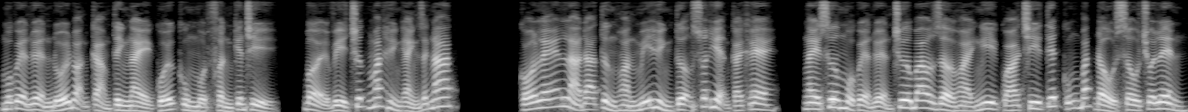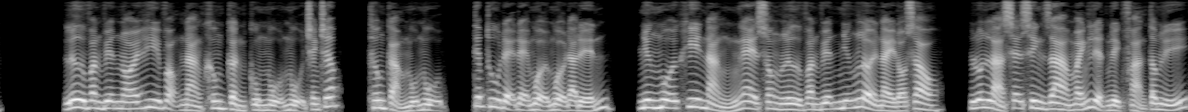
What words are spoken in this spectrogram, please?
Một quyền huyền đối đoạn cảm tình này cuối cùng một phần kiên trì, bởi vì trước mắt hình ảnh rách nát. Có lẽ là đã từng hoàn mỹ hình tượng xuất hiện cái khe, ngày xưa một quyển huyền chưa bao giờ hoài nghi quá chi tiết cũng bắt đầu sâu trôi lên. Lư Văn Viễn nói hy vọng nàng không cần cùng mụ mụ tranh chấp, thông cảm mụ mụ, tiếp thu đệ đệ muội muội đã đến, nhưng mỗi khi nàng nghe xong Lư Văn Viễn những lời này đó sau, luôn là sẽ sinh ra mãnh liệt nghịch phản tâm lý,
